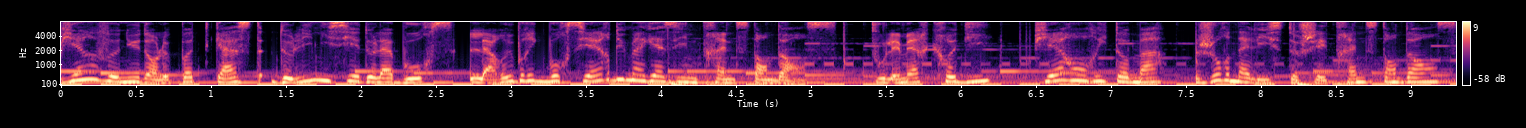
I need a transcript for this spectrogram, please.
Bienvenue dans le podcast de l'initié de la bourse, la rubrique boursière du magazine Trends Tendance. Tous les mercredis, Pierre-Henri Thomas, journaliste chez Trends Tendance,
